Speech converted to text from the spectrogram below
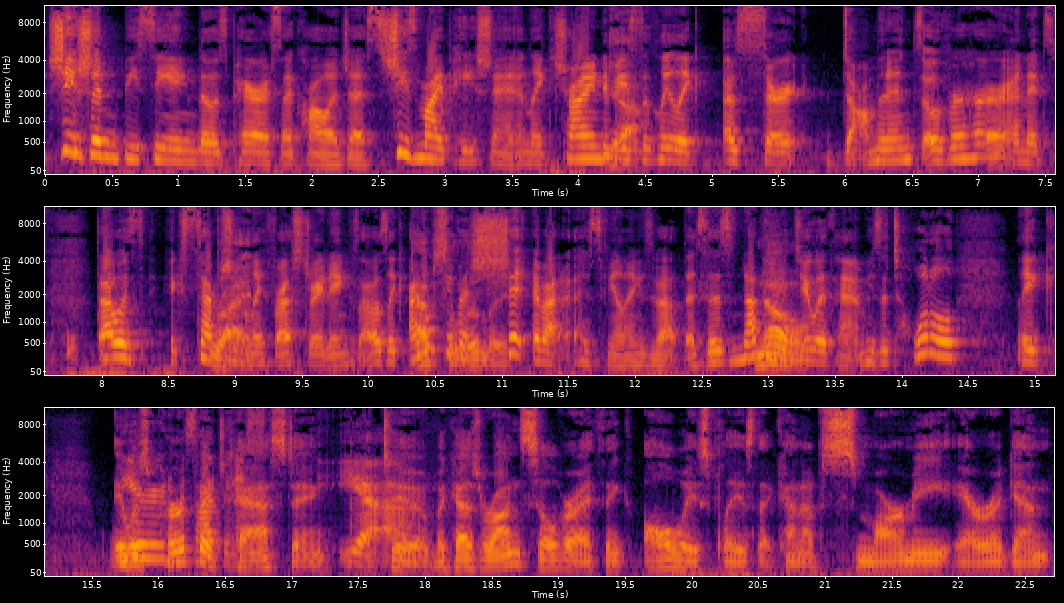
she shouldn't be seeing those parapsychologists. She's my patient, and like trying to Yeah. basically like assert dominance over her. And it's that was exceptionally Right. frustrating because I was like, I don't give a shit about his feelings about this. It has nothing No. to do with him. He's a total like. It was perfect misogynist. casting, Yeah. too, because Ron Silver, I think, always plays that kind of smarmy, arrogant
